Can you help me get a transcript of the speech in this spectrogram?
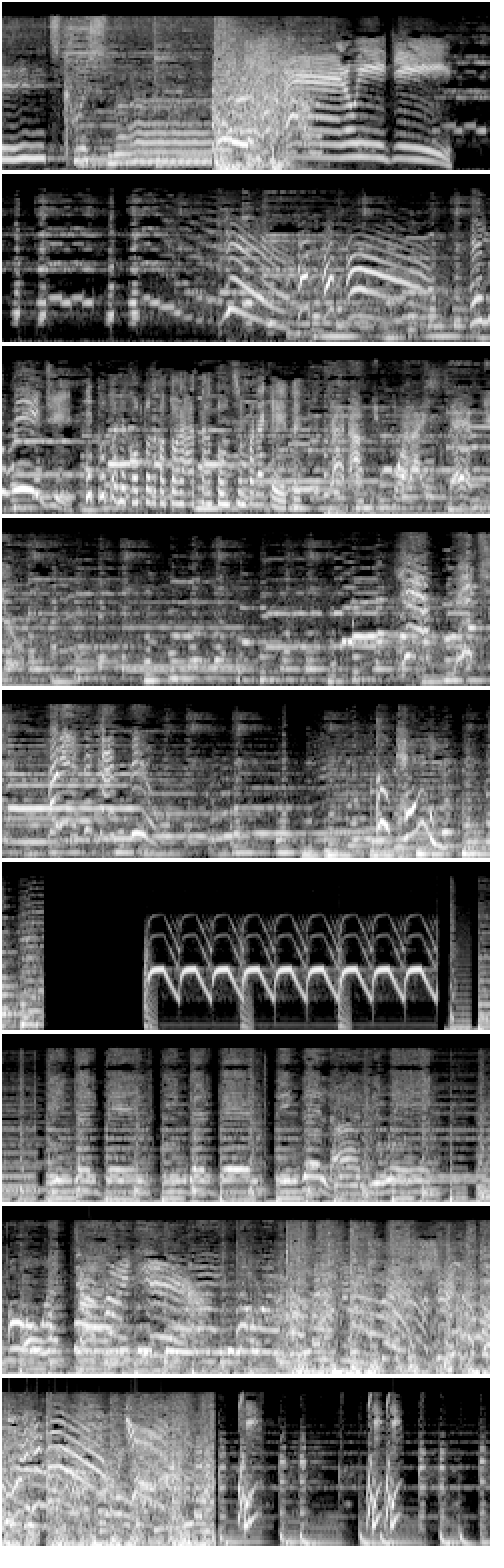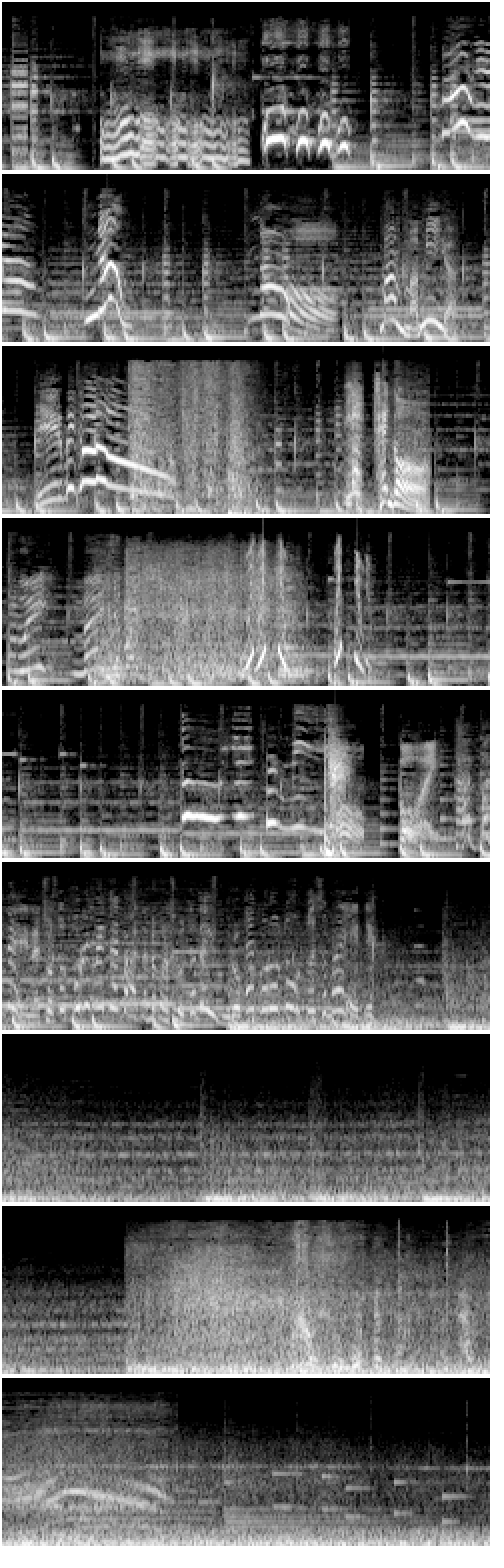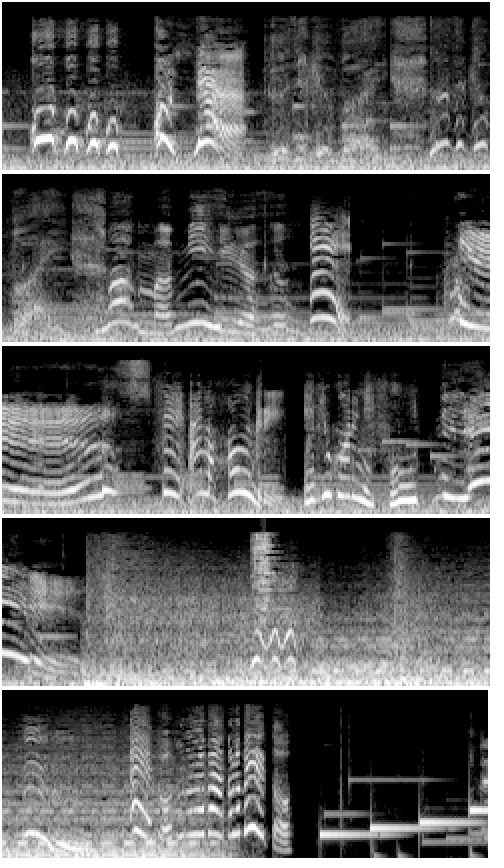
It's Christmas. Hey, Luigi! Hey, Luigi! E tutte le cotture cotturate non sempre da chete. Shut up before I stab you. Let's go! With you! With you! Oh, boy! Ah, va bene, sotto pure mezza patta per frutta da euro. È pure tutto, sembra Edi. Oh, good boy? Who's a good boy? Mamma mia! Hey! Yes? Say, I'm hungry. Have you got any food? Yeah! hmm. Eto, non ho lavato l'abito!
